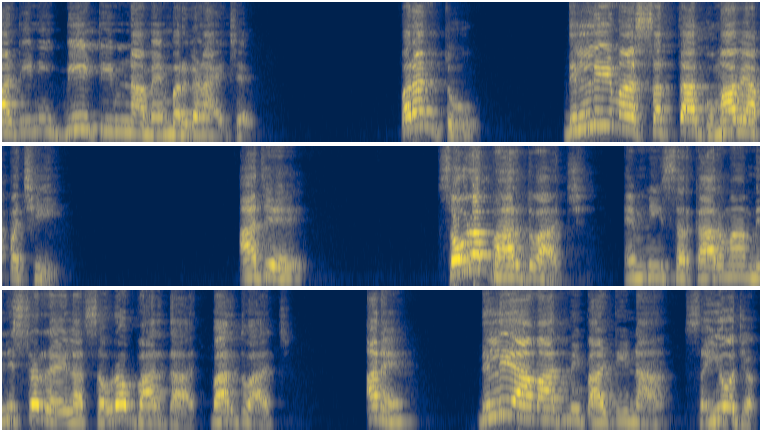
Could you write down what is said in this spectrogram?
પાર્ટીની બી ટીમના મેમ્બર ગણાય છે. પરંતુ દિલ્હીમાં સત્તા ગુમાવ્યા પછી આજે સૌરભ ભારદ્વાજ, એમની સરકારમાં મિનિસ્ટર રહેલા સૌરભ ભારદ્વાજ ભારદ્વાજ અને દિલ્હી આમ આદમી પાર્ટીના સંયોજક,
